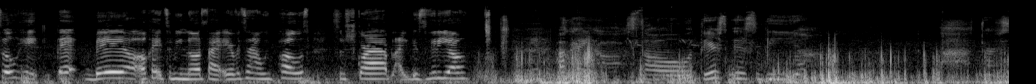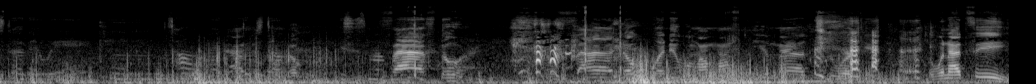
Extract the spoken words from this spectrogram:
to hit that bell, okay, to be notified every time we post. Subscribe, like this video. Okay, y'all. So this is the thrift store that we're at. King's Home at thrift store. This is my Side. Side note, boy, this was my mom here miles used to work in. But when I tell you,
